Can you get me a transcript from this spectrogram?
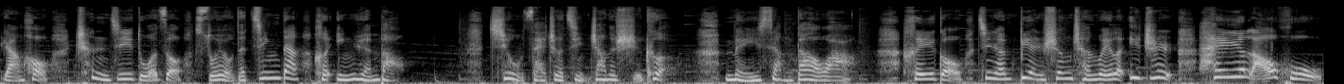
然后趁机夺走所有的金蛋和银元宝。就在这紧张的时刻，没想到啊，黑狗竟然变身成为了一只黑老虎，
